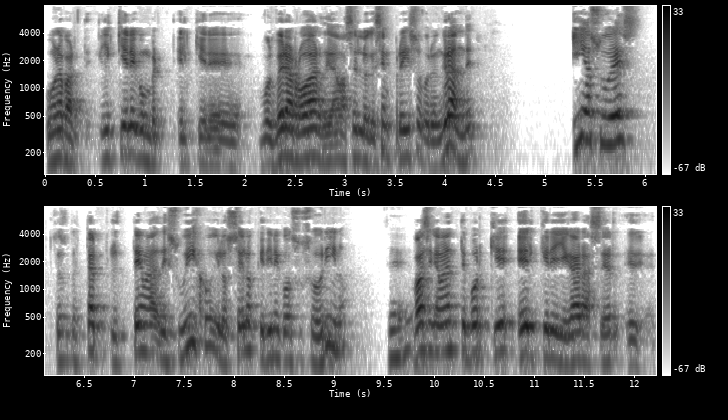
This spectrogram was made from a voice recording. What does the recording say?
por una parte, él quiere, él quiere volver a robar, digamos, hacer lo que siempre hizo, pero en grande, y a su vez está el tema de su hijo y los celos que tiene con su sobrino, ¿sí? básicamente porque él quiere llegar a ser, eh,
